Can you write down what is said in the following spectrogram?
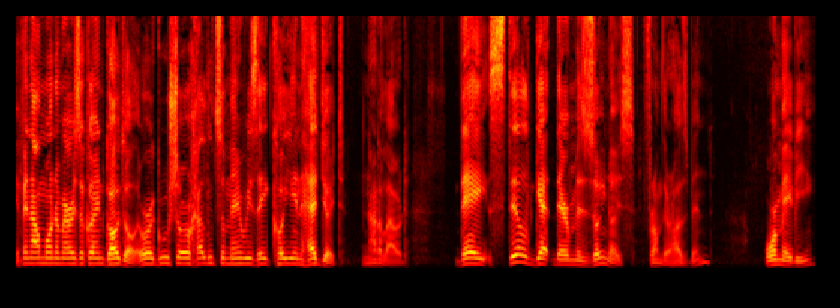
if an almona marries a kohen gadol, or a grusha or chalutza marries a kohen hedyot, not allowed. They still get their mezoinos from their husband, or maybe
